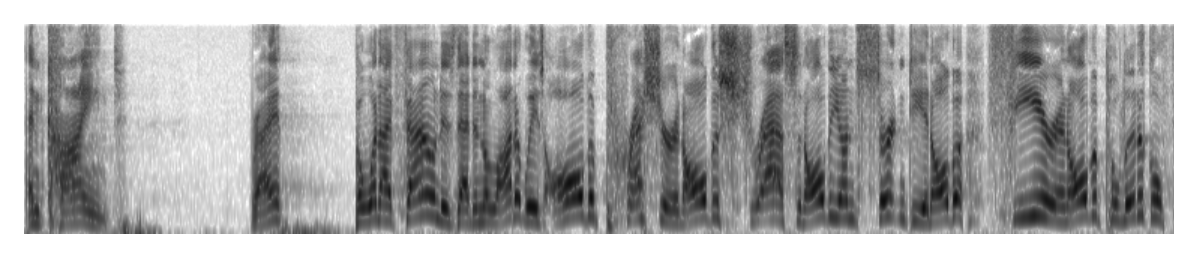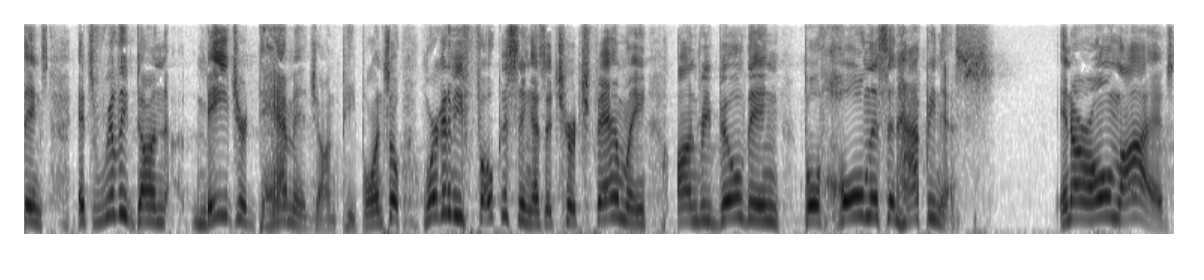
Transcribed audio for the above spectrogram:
and kind, right? But what I've found is that in a lot of ways, all the pressure and all the stress and all the uncertainty and all the fear and all the political things, it's really done major damage on people. And so we're going to be focusing as a church family on rebuilding both wholeness and happiness in our own lives.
